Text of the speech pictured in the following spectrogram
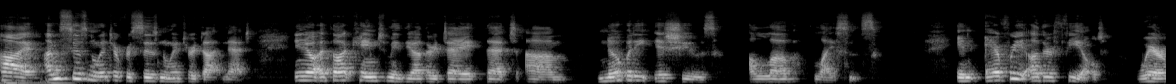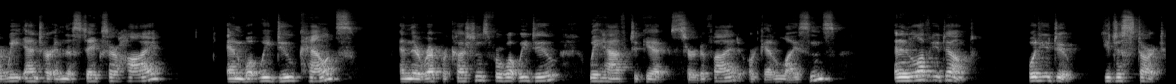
Hi, I'm Susan Winter for SusanWinter.net. You know, a thought came to me the other day that um, nobody issues a love license. In every other field where we enter and the stakes are high and what we do counts and there are repercussions for what we do, we have to get certified or get a license. And in love, you don't. What do you do? You just start.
